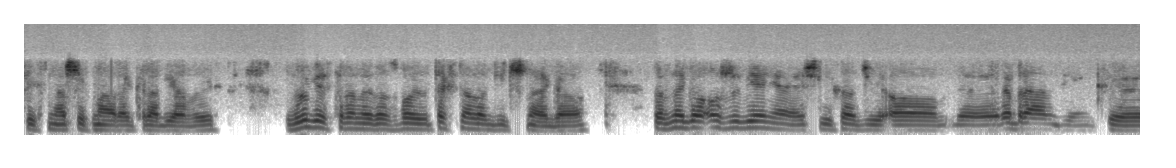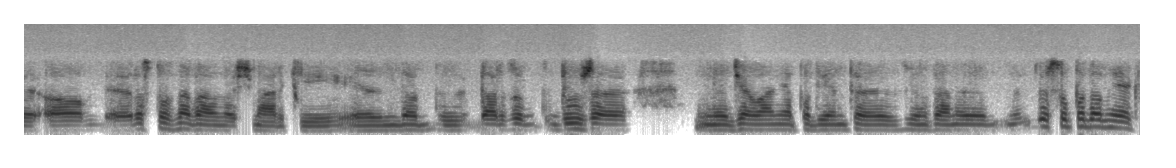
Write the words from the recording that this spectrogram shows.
tych naszych marek radiowych, z drugiej strony rozwoju technologicznego, pewnego ożywienia, jeśli chodzi o e, rebranding, e, o rozpoznawalność marki, e, no, bardzo duże działania podjęte związane, zresztą podobnie jak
